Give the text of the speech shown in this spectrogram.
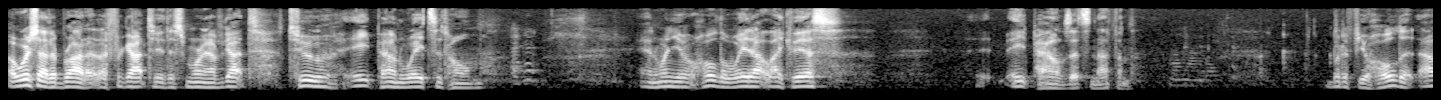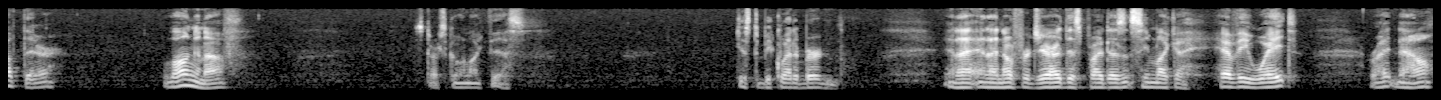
I wish I'd have brought it. I forgot to this morning. I've got two eight pound weights at home. And when you hold the weight out like this, eight pounds, that's nothing. But if you hold it out there long enough, it starts going like this. Gets to be quite a burden. And I, and I know for Jared, this probably doesn't seem like a heavy weight right now,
